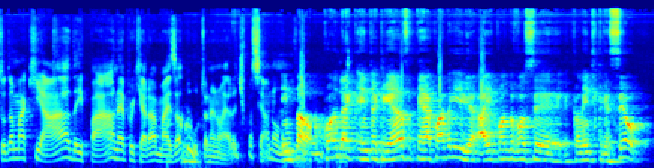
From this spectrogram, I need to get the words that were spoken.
toda maquiada e pá, né? Porque era mais adulto, né? Não era tipo assim, ah, não. não Então, quando a gente é criança, tem a quadrilha. Aí quando você. Quando a gente cresceu,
